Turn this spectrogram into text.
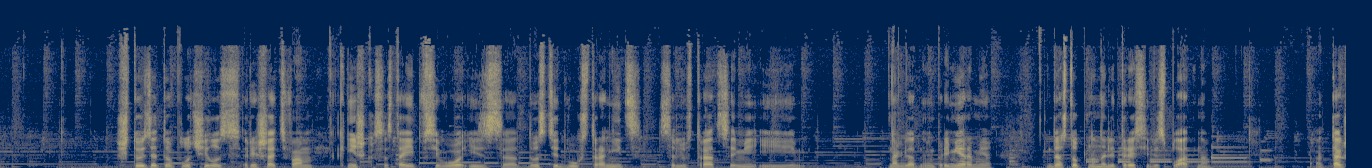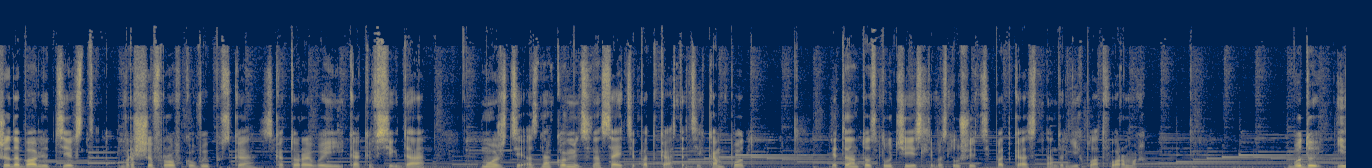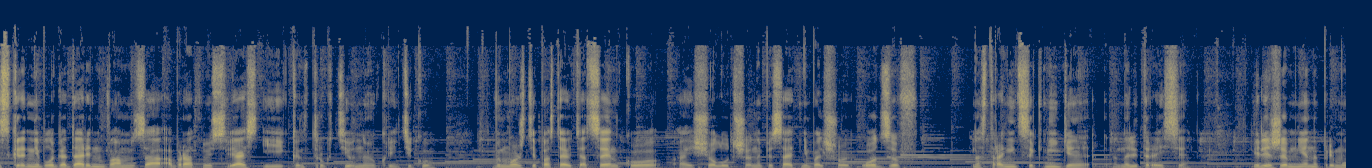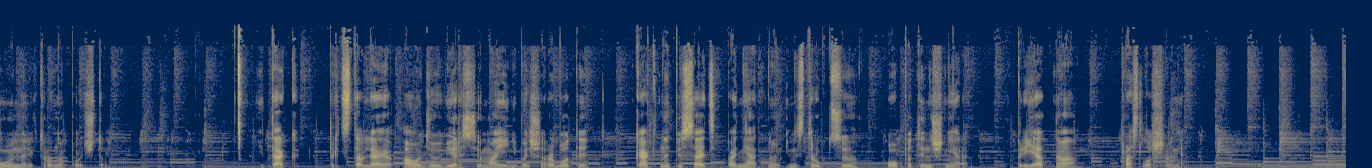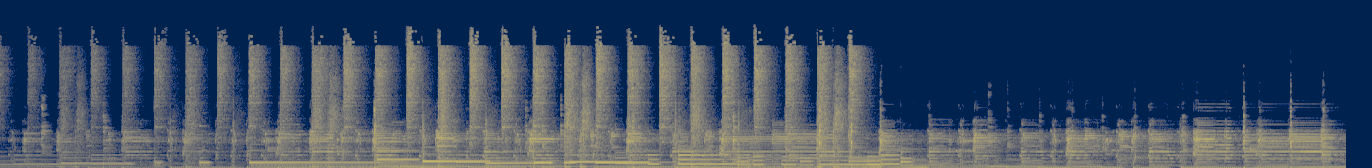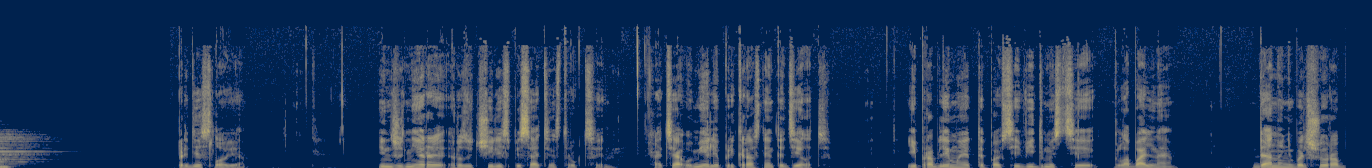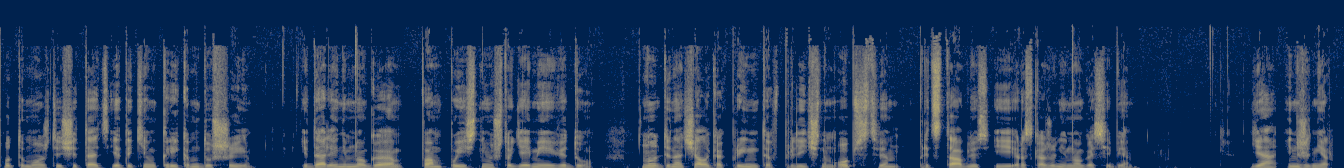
Что из этого получилось, решать вам. Книжка состоит всего из 22 э, страниц с иллюстрациями и наглядными примерами. Доступна на Литресе бесплатно. А также добавлю текст в расшифровку выпуска, с которой вы, как и всегда, можете ознакомиться на сайте подкаста Техкомпот. Это на тот случай, если вы слушаете подкаст на других платформах. Буду искренне благодарен вам за обратную связь и конструктивную критику. Вы можете поставить оценку, а еще лучше написать небольшой отзыв на странице книги на Литресе или же мне напрямую на электронную почту. Итак, представляю аудиоверсию моей небольшой работы «Как написать понятную инструкцию опыт инженера». Приятного прослушивания! Предисловие. Инженеры разучились писать инструкции, хотя умели прекрасно это делать. И проблема эта, по всей видимости, глобальная. Данную небольшую работу можете считать этаким криком души. И далее немного вам поясню, что я имею в виду. Но для начала, как принято в приличном обществе, представлюсь и расскажу немного о себе. Я инженер.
